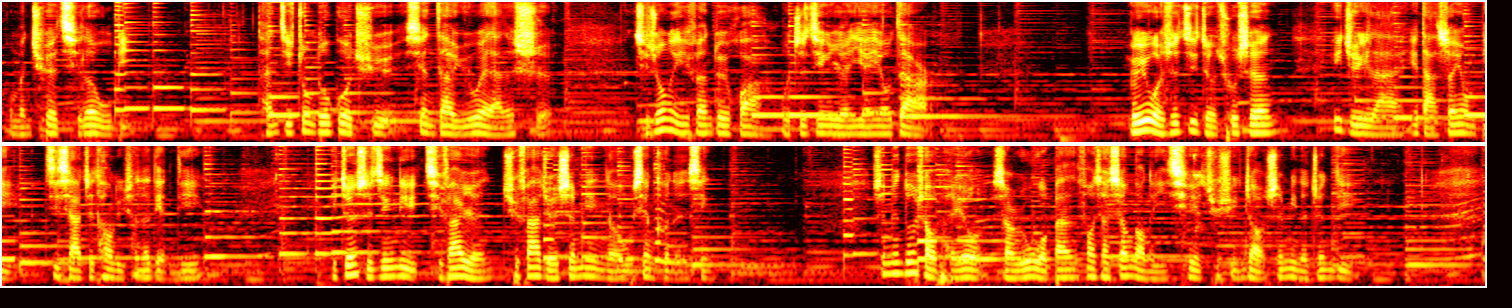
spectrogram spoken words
我们却其乐无比。谈及众多过去、现在与未来的事，其中的一番对话，我至今仍言犹在耳。由于我是记者出身，一直以来也打算用笔记下这趟旅程的点滴，以真实经历启发人去发掘生命的无限可能性。身边多少朋友想如我般放下香港的一切去寻找生命的真谛，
